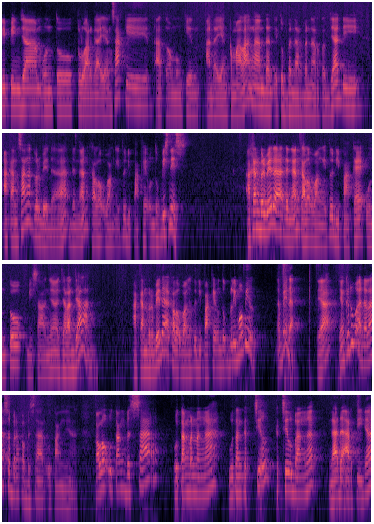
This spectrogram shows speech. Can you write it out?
dipinjam untuk keluarga yang sakit atau mungkin ada yang kemalangan dan itu benar-benar terjadi, akan sangat berbeda dengan kalau uang itu dipakai untuk bisnis. Akan berbeda dengan kalau uang itu dipakai untuk misalnya jalan-jalan. Akan berbeda kalau uang itu dipakai untuk beli mobil. Nah, beda. Ya. Yang kedua adalah seberapa besar utangnya. Kalau utang besar utang menengah, utang kecil, kecil banget, nggak ada artinya,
